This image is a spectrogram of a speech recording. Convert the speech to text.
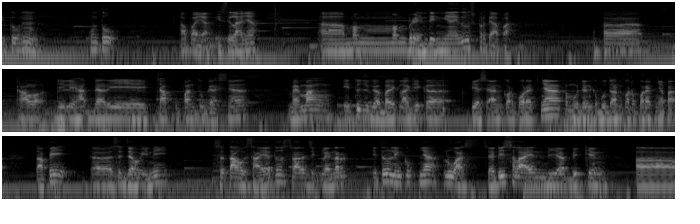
itu untuk untuk apa ya istilahnya eh, mem- membrandingnya itu seperti apa? Eh, kalau dilihat dari cakupan tugasnya, memang itu juga balik lagi ke kebiasaan korporatnya, kemudian kebutuhan korporatnya pak. Tapi eh, sejauh ini, setahu saya tuh strategic planner itu lingkupnya luas. Jadi selain dia bikin eh,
